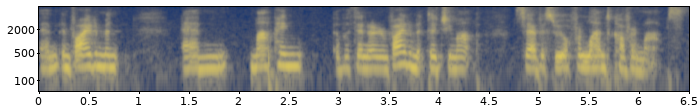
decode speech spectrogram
um, environment um, mapping within our environment Digimap service, we offer land cover maps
